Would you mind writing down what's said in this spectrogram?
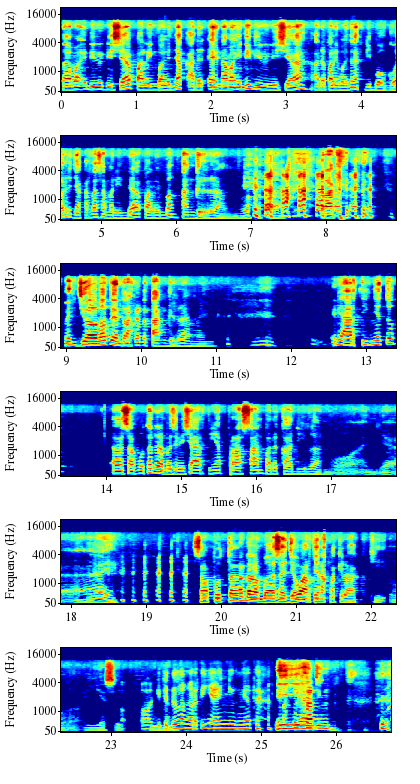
nama di Indonesia paling banyak ada eh nama ini di Indonesia ada paling banyak di Bogor, Jakarta, Samarinda, Palembang, Tangerang. Wah, terakhir menjual banget yang terakhir Tangerang. Ini artinya tuh eh, Saputra dalam bahasa Indonesia artinya perasaan pada keadilan. Wah, anjay. Saputra dalam bahasa Jawa artinya anak laki-laki. Oh, iya sih. Oh gitu Bener. doang artinya anjing ternyata. Iya anjing.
